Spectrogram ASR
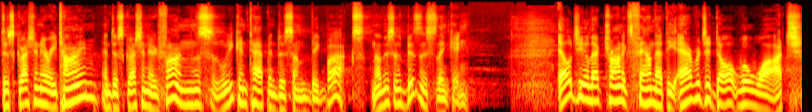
discretionary time and discretionary funds, we can tap into some big bucks. Now, this is business thinking. LG Electronics found that the average adult will watch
